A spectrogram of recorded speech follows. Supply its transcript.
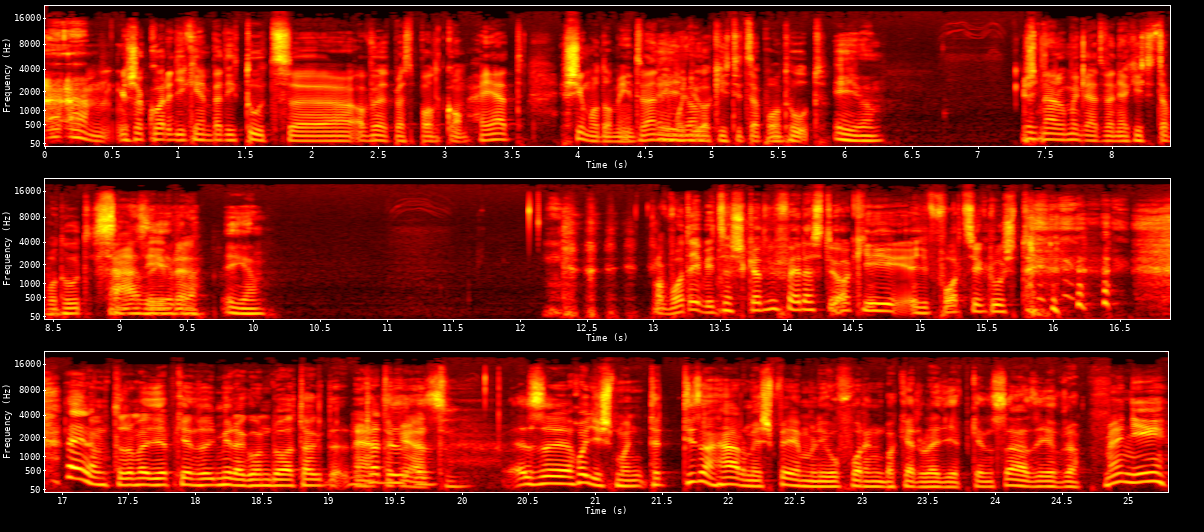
És akkor egyébként pedig tudsz a wordpress.com helyett sima domént venni, Így mondjuk van. a kiscica.hu-t. Így van. És Így- nálunk meg lehet venni a kiscica.hu-t száz évre. Igen. Volt egy vicces kedvű fejlesztő, aki egy forciklust Én nem tudom egyébként, hogy mire gondoltak, de tehát ez, ez, eltekelt. Ez, hogy is mondja, tehát 13,5 millió forintba kerül egyébként 100 évre. Mennyi?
